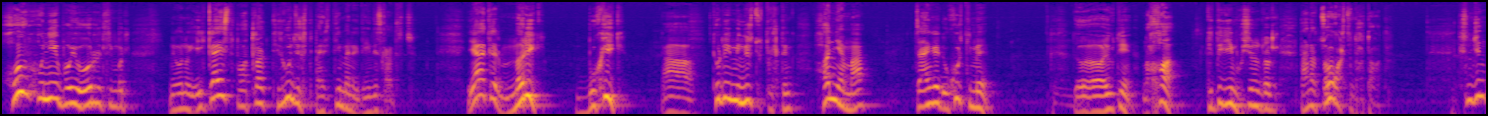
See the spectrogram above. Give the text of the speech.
Хувь хүний буюу өөрөөр хэлбэл нөгөө нэг эгоист бодлоо тэрүүн зэрэгт барьд юм байна гэдэг эндээс гараад ирж. Яг тэр морийг бүхийг а төр нийгмийн нэр зүтгэлтэн хон яма за ингээд үхэр тимээ юу гэдэг нохоо гэдэг ийм хөшөөнүүд бол дандаа 100 гарцсан тогтоогод. Тэгсэн чинь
